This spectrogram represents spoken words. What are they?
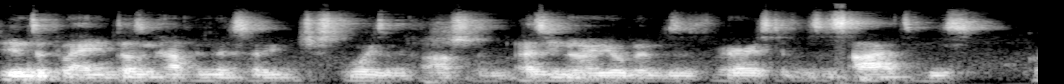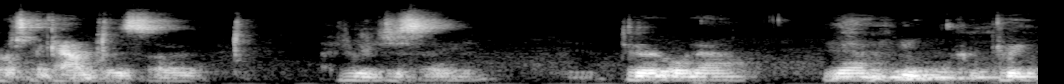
interplay doesn't happen necessarily just always in the classroom. As you know, you're members of various different societies across the campus, so I would just say, do it all now. Yeah, quickly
